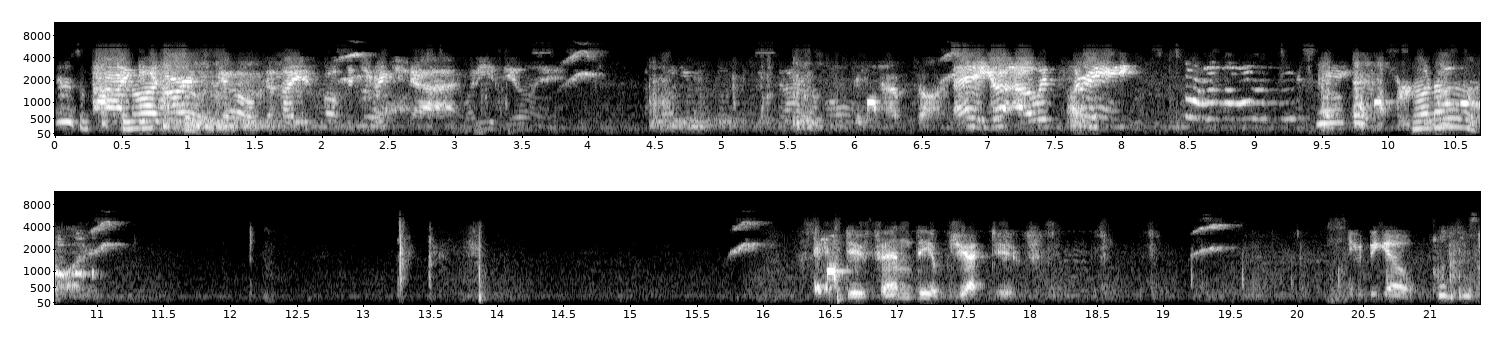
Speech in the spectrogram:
There's a fucking you hard hard scope. scope. That's how you're supposed to trick shot. What are you doing? I thought you were supposed to go down the hole. Halftime. Hey, you're 0 and 3. Search No, and no. destroy. Defend the objective. Here we go. Did you see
